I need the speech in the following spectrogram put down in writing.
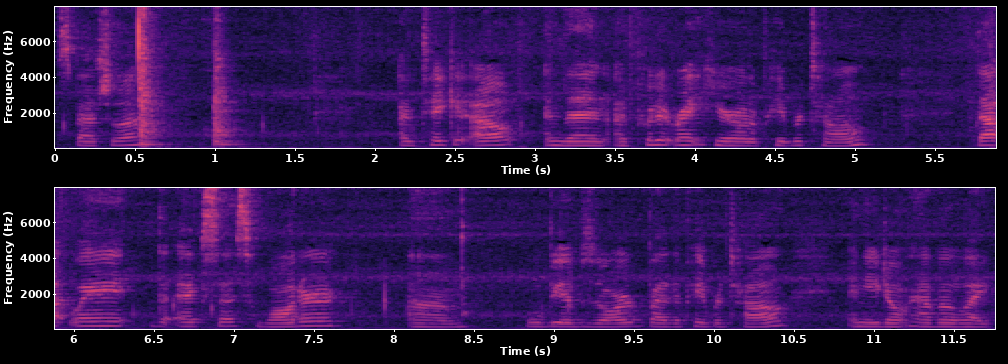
spatula, I take it out and then I put it right here on a paper towel. That way the excess water um, will be absorbed by the paper towel and you don't have a like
